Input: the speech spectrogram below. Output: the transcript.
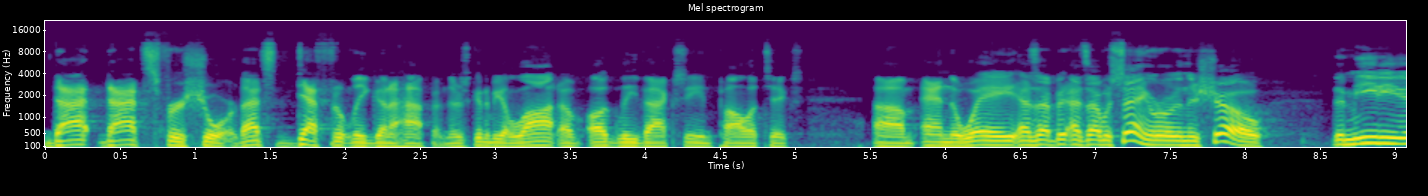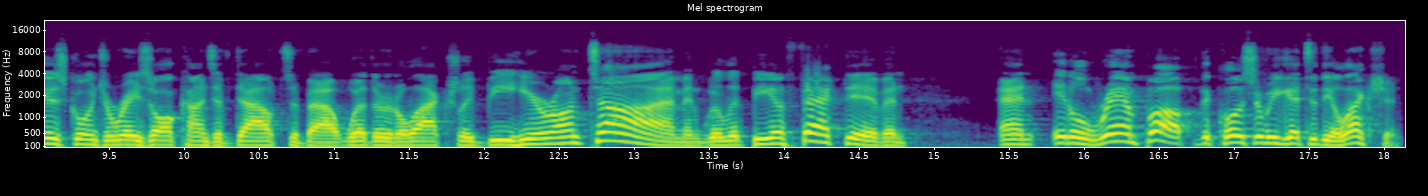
That that's for sure. That's definitely going to happen. There's going to be a lot of ugly vaccine politics, um, and the way, as I as I was saying earlier in the show, the media is going to raise all kinds of doubts about whether it'll actually be here on time and will it be effective and and it'll ramp up the closer we get to the election.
